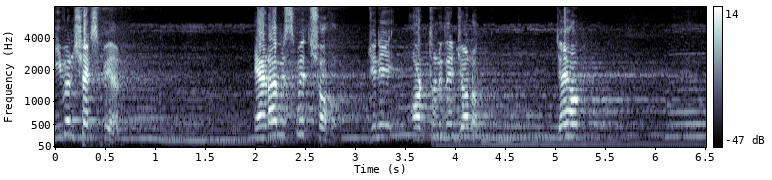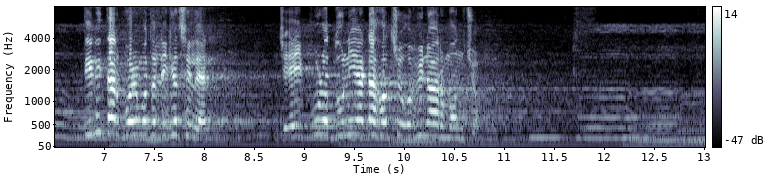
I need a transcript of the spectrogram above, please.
ইভেন শেক্সপিয়ার অ্যাডাম স্মিথ সহ, যিনি অর্থনীতির জনক। যাই হোক, তিনি তার বইয়ের মধ্যে লিখেছিলেন যে এই পুরো দুনিয়াটা হচ্ছে অভিনয়ের মঞ্চ।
